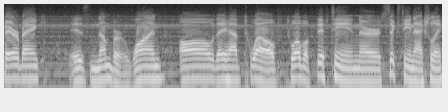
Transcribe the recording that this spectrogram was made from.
Fairbank is number one. Oh, they have 12. 12 of 15, or 16 actually.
